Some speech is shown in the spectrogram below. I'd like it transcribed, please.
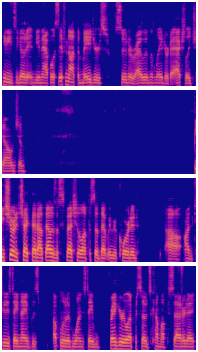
He needs to go to Indianapolis, if not the majors, sooner rather than later to actually challenge him. Be sure to check that out. That was a special episode that we recorded uh, on Tuesday night. It was uploaded Wednesday. Regular episodes come up Saturday.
